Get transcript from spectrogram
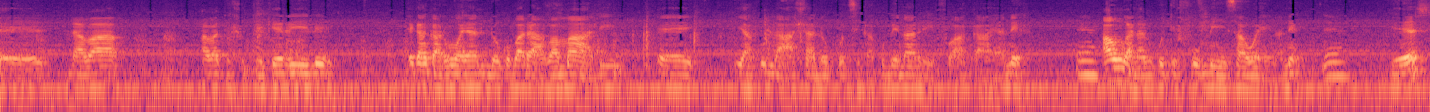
um lava a va ti hluphekerile eka nkarhi wun'wanyana loko va ri hava mali um ya ku lahla loko ko tshika ku rifu a kaya. A wu nga lavi ku tifumisa wena ne Yeah. yes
